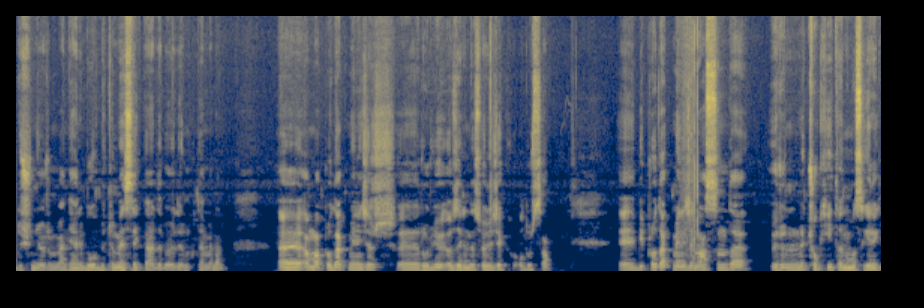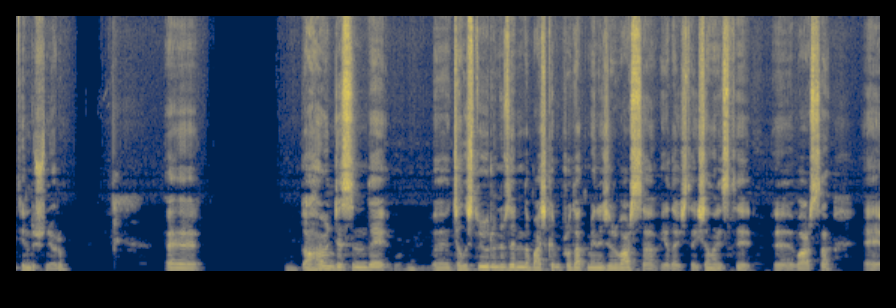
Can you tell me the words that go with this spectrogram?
düşünüyorum ben. Yani bu bütün mesleklerde böyledir muhtemelen. Ama product manager rolü özelinde söyleyecek olursam bir product manager'ın aslında ürününü çok iyi tanıması gerektiğini düşünüyorum. Daha öncesinde çalıştığı ürün üzerinde başka bir product manager varsa ya da işte iş analisti varsa e,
